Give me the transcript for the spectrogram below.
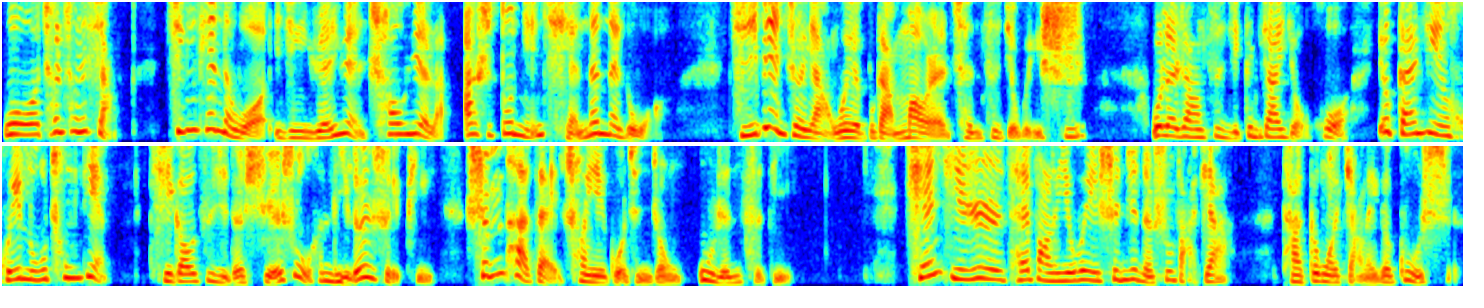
我常常想，今天的我已经远远超越了二十多年前的那个我，即便这样，我也不敢贸然称自己为师。为了让自己更加有货，又赶紧回炉充电，提高自己的学术和理论水平，生怕在创业过程中误人子弟。前几日采访了一位深圳的书法家，他跟我讲了一个故事。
